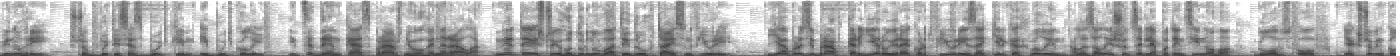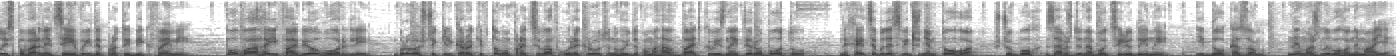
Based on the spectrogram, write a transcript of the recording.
Він у грі, щоб битися з будь-ким і будь-коли. І це ДНК справжнього генерала. Не те, що його дурнуватий друг Тайсон Ф'юрі. Я б розібрав кар'єру і рекорд Ф'юрі за кілька хвилин, але залишу це для потенційного Gloves Off, якщо він колись повернеться і вийде проти Бік Фемі. Повага і Фабіо Вордлі. Бро ще кілька років тому працював у рекрутингу і допомагав батькові знайти роботу. Нехай це буде свідченням того, що Бог завжди на боці людини, і доказом неможливого немає.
